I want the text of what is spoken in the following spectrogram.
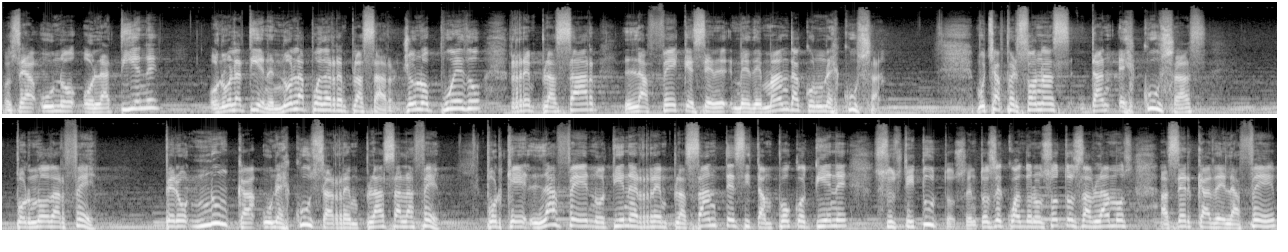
O sea, uno o la tiene o no la tiene, no la puede reemplazar. Yo no puedo reemplazar la fe que se me demanda con una excusa. Muchas personas dan excusas por no dar fe, pero nunca una excusa reemplaza la fe, porque la fe no tiene reemplazantes y tampoco tiene sustitutos. Entonces cuando nosotros hablamos acerca de la fe,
